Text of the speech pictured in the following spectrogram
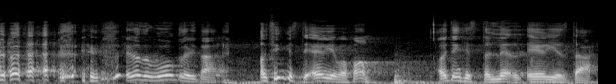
it doesn't work like that. I think it's the area we're from. I think it's the little areas that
